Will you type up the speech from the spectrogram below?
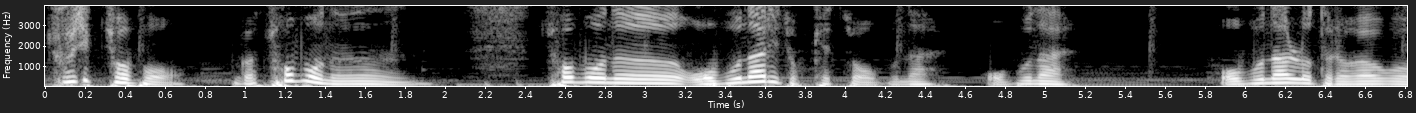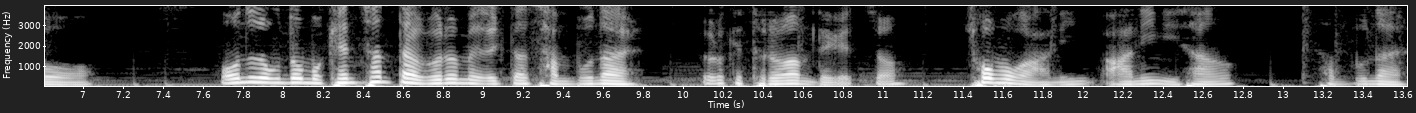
주식 초보 그러니까 초보는 초보는 5분할이 좋겠죠 5분할. 5분할. 5분할로 들어가고 어느 정도 뭐 괜찮다 그러면 일단 3분할 이렇게 들어가면 되겠죠. 초보가 아닌 아닌 이상 3분할.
